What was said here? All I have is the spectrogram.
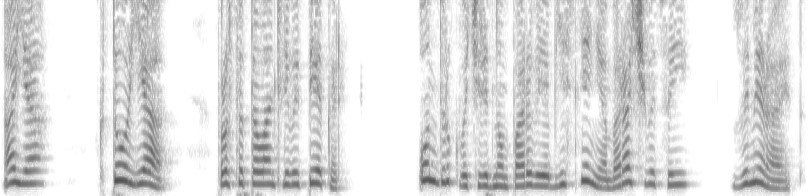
А я? Кто я? Просто талантливый пекарь. Он вдруг в очередном порыве объяснения оборачивается и замирает.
